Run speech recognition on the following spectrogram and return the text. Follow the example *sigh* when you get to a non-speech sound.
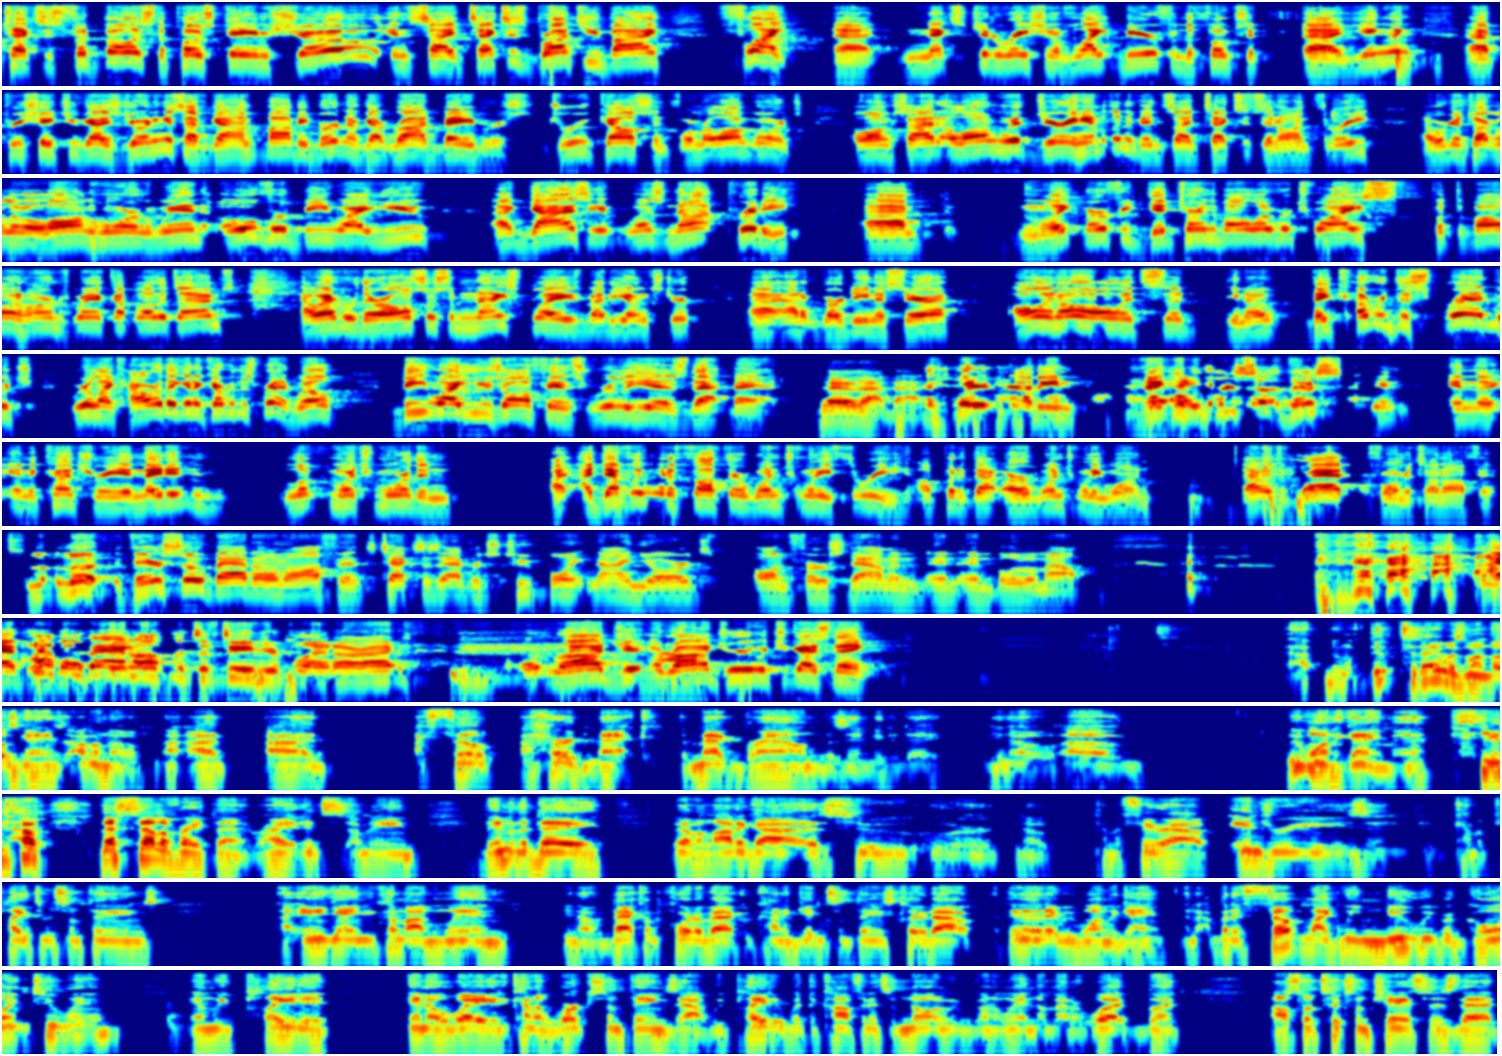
Texas football. It's the post game show inside Texas, brought to you by Flight, uh, next generation of light beer from the folks at uh, Yuengling. Uh, appreciate you guys joining us. I've got I'm Bobby Burton. I've got Rod Babers, Drew Kelson, former Longhorns, alongside, along with Jerry Hamilton of Inside Texas, and On3, uh, we're going to talk a little Longhorn win over BYU. Uh, guys, it was not pretty. Um, Maalik Murphy did turn the ball over twice put the ball in harm's way a couple other times. However, there are also some nice plays by the youngster uh, out of Gardena Serra. All in all, it's a, you know they covered the spread, which we are like, how are they going to cover the spread? Well, BYU's offense really is that bad. They're that bad. That's what it, I mean. *laughs* hey, hey, they're so they're in, in the in the country, and they didn't look much more than. I, I definitely would have thought they're 123. I'll put it that or 121. That was a bad performance on offense. Look, they're so bad on offense. Texas averaged 2.9 yards on first down and, and, and blew them out. *laughs* That's a bad team. offensive team you're playing, all right? Uh, Rod, wow. Rod, Drew, what you guys think? Uh, today was one of those games. I don't know. I, I, I felt I heard Mac. The Mack Brown was in me today. You know, um, we won a game, man. *laughs* you know, let's celebrate that, right? It's, I mean, the end of the day, we have a lot of guys who who are, you know, kind of figure out injuries and, and kind of play through some things. Uh, any game you come out and win, you know, backup quarterback, we're kind of getting some things cleared out. At the end of the day, we won the game, and but it felt like we knew we were going to win, and we played it in a way to kind of work some things out. We played it with the confidence of knowing we were going to win no matter what, but also took some chances that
